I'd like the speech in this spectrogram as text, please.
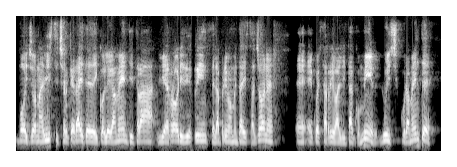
voi giornalisti cercherete dei collegamenti tra gli errori di Rins della prima metà di stagione e, e questa rivalità con Mir. Lui sicuramente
